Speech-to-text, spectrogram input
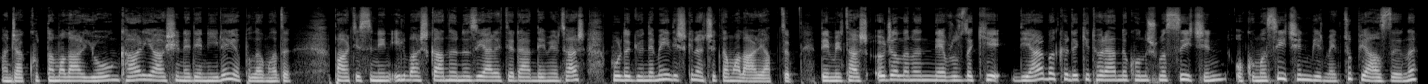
Ancak kutlamalar yoğun kar yağışı nedeniyle yapılamadı. Partisinin il başkanlığını ziyaret eden Demirtaş burada gündeme ilişkin açıklamalar yaptı. Demirtaş Öcalan'ın Nevruz'daki Diyarbakır'daki törende konuşması için okuması için bir mektup yazdığını,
